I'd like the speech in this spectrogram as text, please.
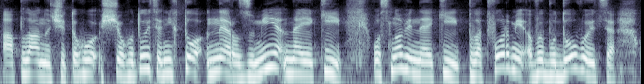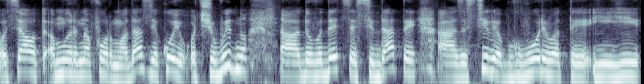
а, плану чи того, що готується. Ніхто не розуміє на якій основі, на якій платформі вибудовується оця от мирна формула, да, з якою очевидно а, доведеться сідати а, за стіл і обговорювати її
